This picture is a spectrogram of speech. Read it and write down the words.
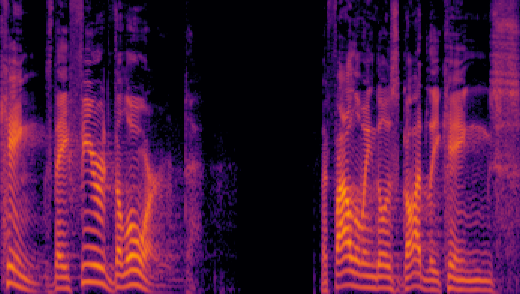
kings. They feared the Lord. But following those godly kings,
